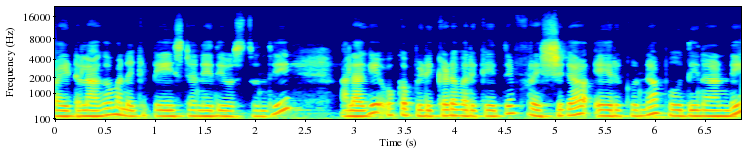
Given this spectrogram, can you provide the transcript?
బయటలాగా మనకి టేస్ట్ అనేది వస్తుంది. అలాగే ఒక పిడికడ వరకు అయితే ఫ్రెష్గా ఏరుకున్న పుదీనా అండి.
